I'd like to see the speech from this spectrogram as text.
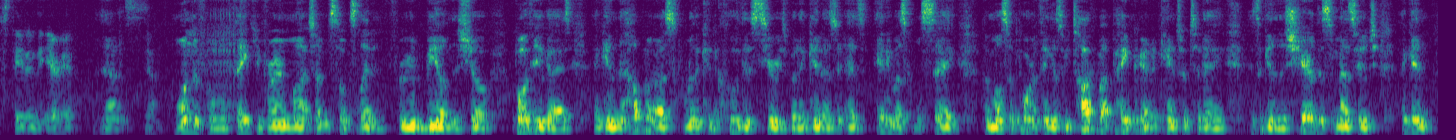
stayed in the area. Yes. Yeah. Wonderful. Well, thank you very much. I'm so excited for you to be on the show, both of you guys. Again, helping us really conclude this series. But again, as, as any of us will say, the most important thing as we talk about pancreatic cancer today is again to share this message. Again,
